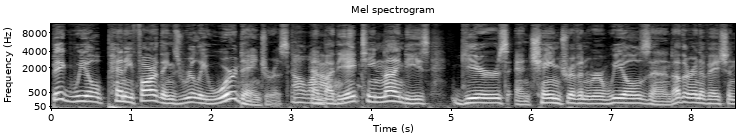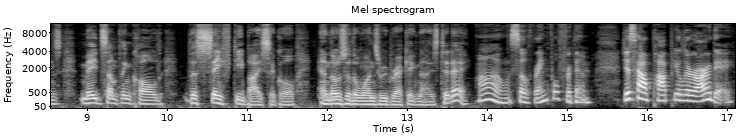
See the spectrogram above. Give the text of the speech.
big wheel penny farthings really were dangerous. Oh, wow. And by the 1890s, gears and chain driven rear wheels and other innovations made something called the safety bicycle. And those are the ones we'd recognize today. Oh, so thankful for them. Just how popular are they?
